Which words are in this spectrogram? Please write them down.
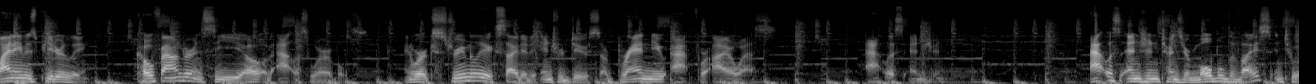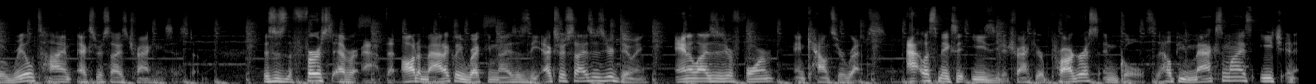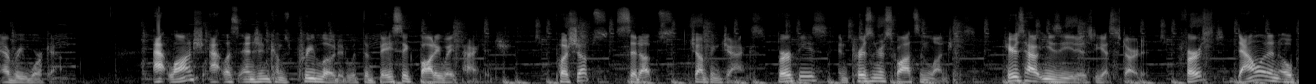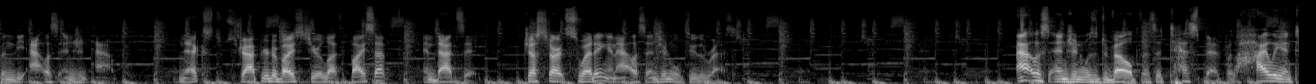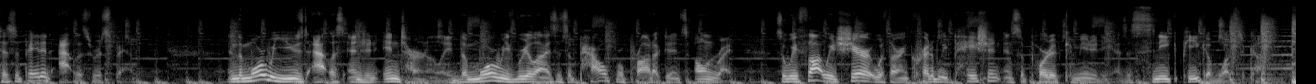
My name is Peter Lee, co-founder and CEO of Atlas Wearables, and we're extremely excited to introduce our brand new app for iOS, Atlas Engine. Atlas Engine turns your mobile device into a real-time exercise tracking system. This is the first ever app that automatically recognizes the exercises you're doing, analyzes your form, and counts your reps. Atlas makes it easy to track your progress and goals to help you maximize each and every workout. At launch, Atlas Engine comes preloaded with the basic bodyweight package. Push-ups, sit-ups, jumping jacks, burpees, and prisoner squats and lunges. Here's how easy it is to get started. First, download and open the Atlas Engine app. Next, strap your device to your left bicep, and that's it. Just start sweating and Atlas Engine will do the rest. Atlas Engine was developed as a testbed for the highly anticipated Atlas wristband. And the more we used Atlas Engine internally, the more we realized it's a powerful product in its own right. So we thought we'd share it with our incredibly patient and supportive community as a sneak peek of what's to come.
